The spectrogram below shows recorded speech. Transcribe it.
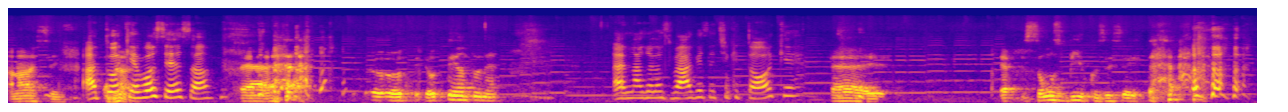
Ah, sim. Ator aqui é você só. É, eu, eu, eu tento, né? Ah, Nas horas vagas é TikToker. É, é, são os bicos esse aí.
